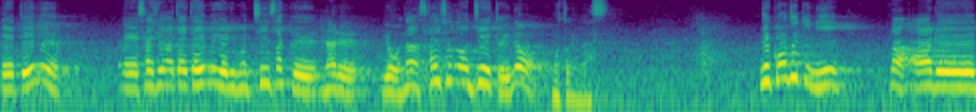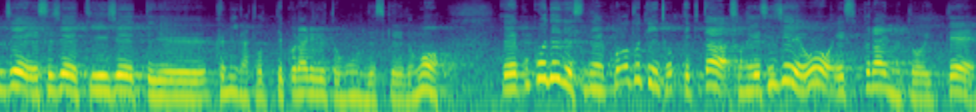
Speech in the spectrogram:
えー、と m え最初に与えた m よりも小さくなるような最初の j というのを求めます。で、この時に、まあ、rj、sj、tj っていう組が取ってこられると思うんですけれども、えここでですね、この時に取ってきたその sj を s' プライムと置いて、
